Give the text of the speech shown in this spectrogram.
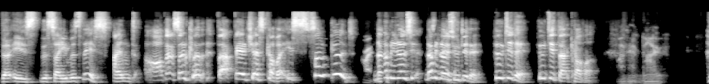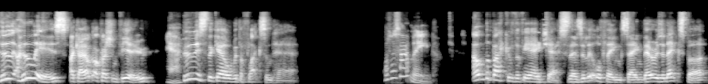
That is the same as this, and oh, that's so clever. That VHS cover is so good. Right. Nobody knows. Who, nobody knows who did it. Who did it? Who did that cover? I don't know. Who? Who is? Okay, I've got a question for you. Yeah. Who is the girl with the flaxen hair? What does that mean? On the back of the VHS, there's a little thing saying there is an expert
